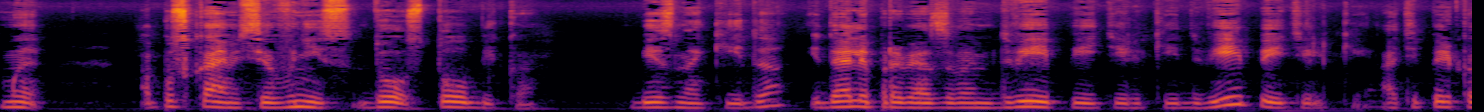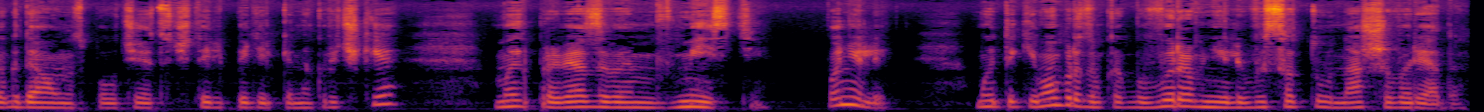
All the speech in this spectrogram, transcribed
мы опускаемся вниз до столбика без накида. И далее провязываем 2 петельки, 2 петельки. А теперь, когда у нас получается 4 петельки на крючке, мы их провязываем вместе. Поняли? Мы таким образом как бы выровняли высоту нашего ряда.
